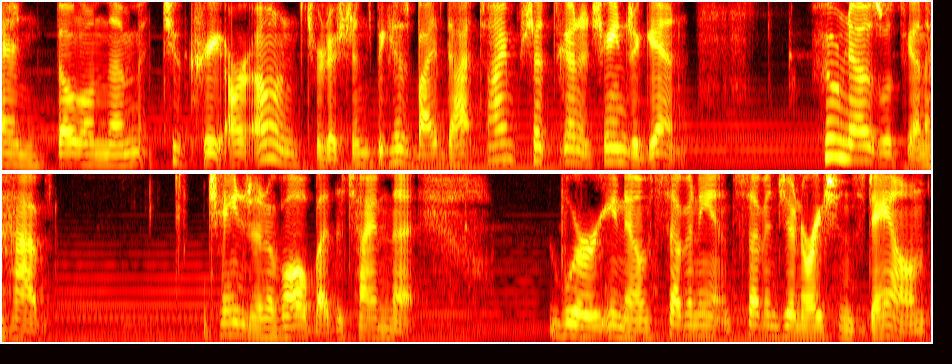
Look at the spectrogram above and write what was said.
and build on them to create our own traditions because by that time, shit's to change again. Who knows what's to have changed and evolved by the time that we're, you know, seven and seven generations down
